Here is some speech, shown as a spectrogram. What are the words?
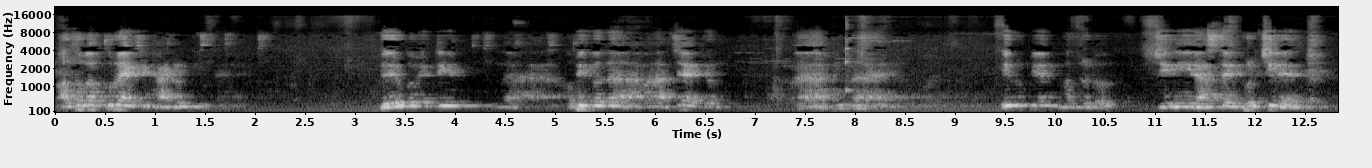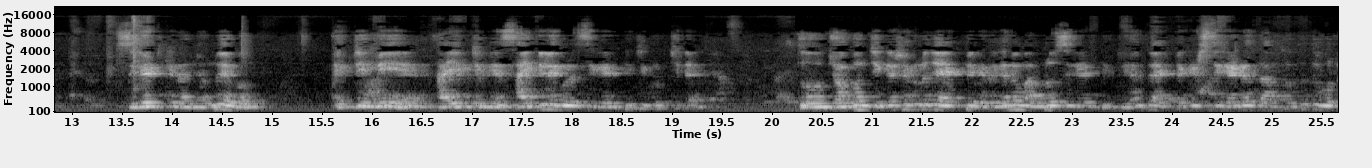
অথবা পুরো একটি কার্টুন কিনতে হয়। এরকম একটি অভিজ্ঞতা আমার আছে একজন ইউরোপিয়ান ভদ্রলোক, যিনি রাস্তায় ঘুরছিলেন সিগারেট কেনার জন্য এবং একটি মেয়ে তাই একটি মেয়ে সাইকেলে করে সিগারেট বিক্রি করছিলেন। তো যখন জিজ্ঞাসা করল যে এক প্যাকেট ওইখানে মাত্র সিগারেট বিক্রি? হয় তো এক প্যাকেট সিগারেটের দাম কত? তো বলল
